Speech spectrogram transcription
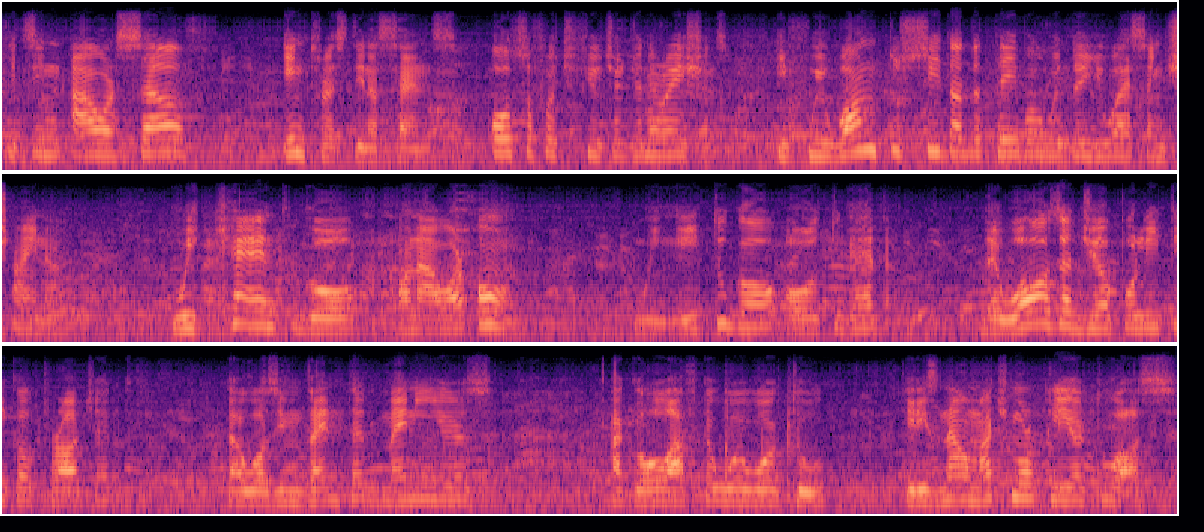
it's in our self interest in a sense, also for future generations. If we want to sit at the table with the US and China, we can't go on our own. We need to go all together. There was a geopolitical project that was invented many years ago after World War II. It is now much more clear to us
